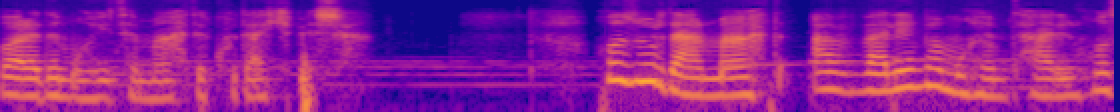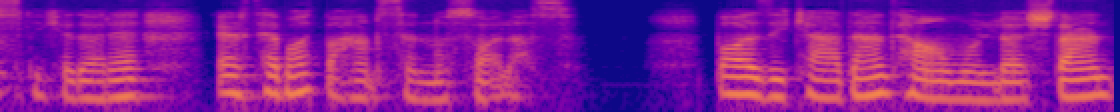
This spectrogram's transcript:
وارد محیط مهد کودک بشن حضور در مهد اولین و مهمترین حسنی که داره ارتباط با هم سن و سال است. بازی کردن، تعامل داشتن،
